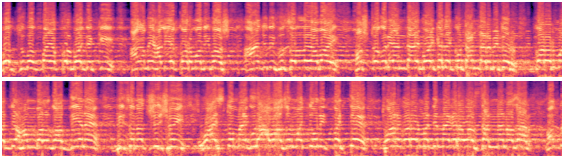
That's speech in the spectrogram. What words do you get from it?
বোধ যুবক ভাই, অকল বই দেখি, আগামী হালিয়া কর্ম দিবস আজ যদি ফুসল্লে অবাই হষ্ট করে আন্ডায় বইকে দেখো ঠান্ডার ভিতর গরর মধ্যে হম্বল গদ দিয়ে নে, বিছানাত শুই শুই, ওয়াইস তো মাইগুর আওয়াজের মধ্যে উনিত পাইতে তোর ঘরের মধ্যে মাইগুর আওয়াজ জান না নজর। হদ্দ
